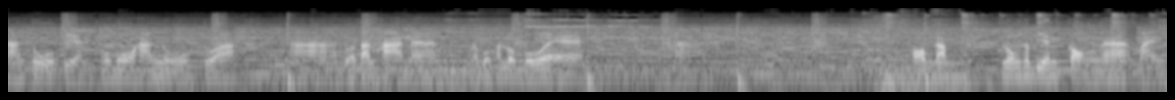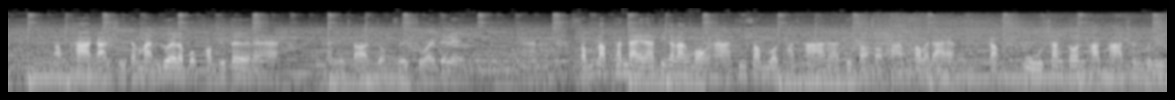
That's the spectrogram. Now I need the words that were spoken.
ล้างตู้เปลี่ยนโทโมหางหนูตัวตัวต้านทานนะระบบพัดลมโบเวอร์แอร์พร้อมกับ ลงทะเบียนกล่องนะฮะใหม่ปรับค่าการฉีดน้ำมันด้วยระบบคอมพิวเตอร์นะฮะอันนี้ก็จบสวยๆไปเลยสำหรับท่านใดนะที่กำลังมองหาที่ซ่อมรถทาทานะติดต่อสอบถามเข้ามาได้กับอูช่างต้นทาทาชลบุรี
